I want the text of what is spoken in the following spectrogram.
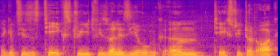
Da gibt es dieses TX Street Visualisierung, ähm, txstreet.org,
